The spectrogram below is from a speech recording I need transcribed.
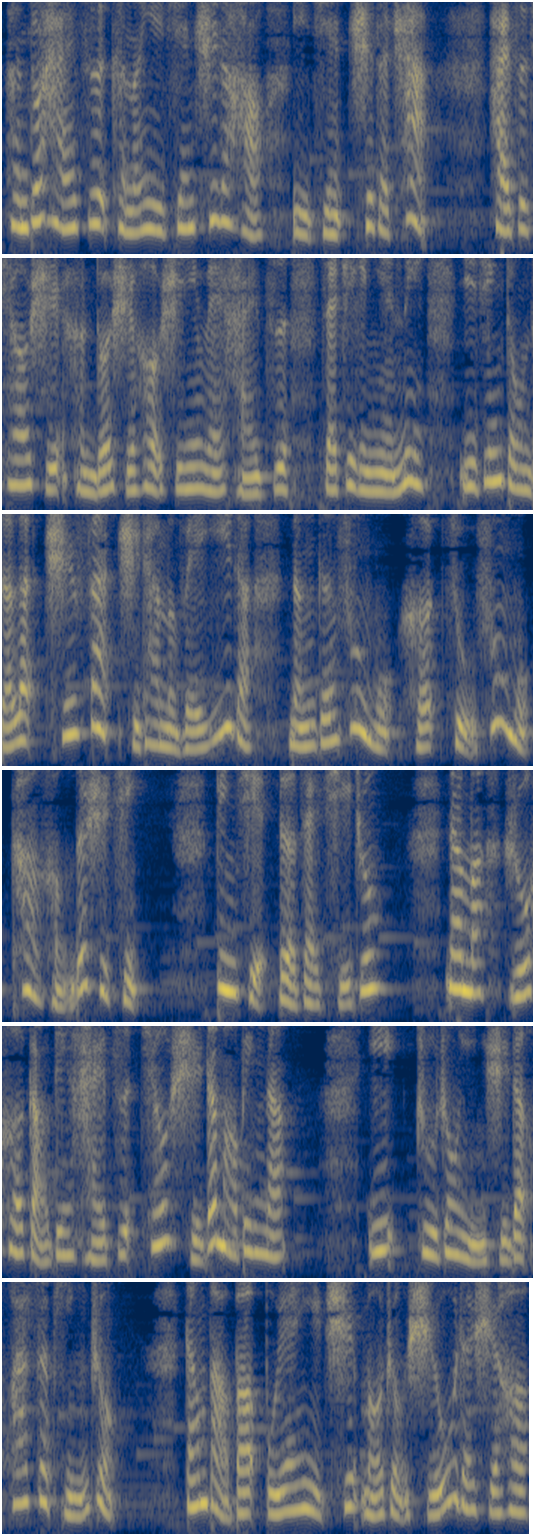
很多孩子可能一天吃得好，一天吃得差。孩子挑食，很多时候是因为孩子在这个年龄已经懂得了吃饭是他们唯一的能跟父母和祖父母抗衡的事情，并且乐在其中。那么，如何搞定孩子挑食的毛病呢？一、注重饮食的花色品种。当宝宝不愿意吃某种食物的时候，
